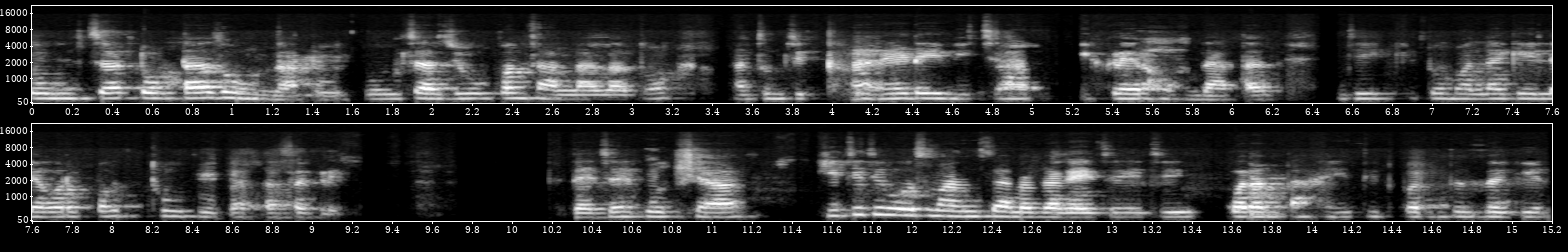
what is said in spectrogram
तुमचा तोटाच होऊन जातो. तुमचा जीव पण चालला जातो आणि तुमचे घाणेडे विचार इकडे राहून जातात. जे की तुम्हाला गेल्यावर पण खूप येतात सगळे. त्याच्यापेक्षा किती दिवस माणसाला जगायचे जे पर्यंत आहे तिथपर्यंत जगेल.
